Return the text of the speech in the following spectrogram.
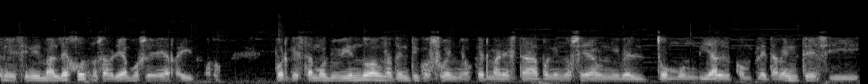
eh, sin ir más lejos, nos habríamos eh, reído, ¿no? porque estamos viviendo a un auténtico sueño. Kerman está poniéndose a un nivel top mundial completamente. Si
